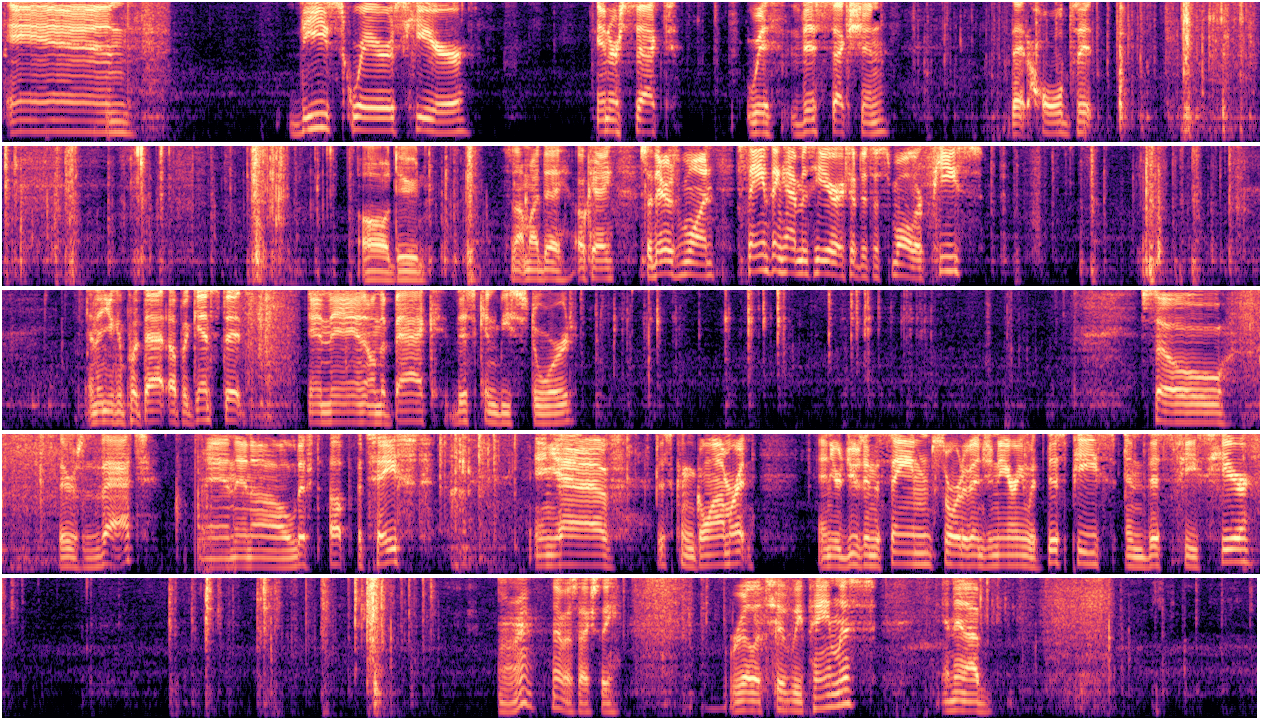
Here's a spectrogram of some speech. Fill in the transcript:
and these squares here intersect with this section that holds it. Oh, dude. It's not my day. Okay, so there's one. Same thing happens here, except it's a smaller piece. And then you can put that up against it. And then on the back, this can be stored. So there's that. And then I'll lift up a taste. And you have this conglomerate. And you're using the same sort of engineering with this piece and this piece here. All right, that was actually relatively painless. And then I,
